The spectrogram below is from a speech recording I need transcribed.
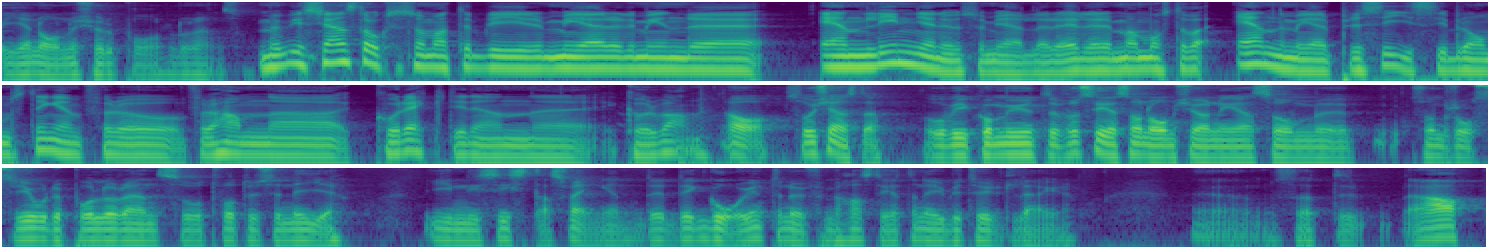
Ianone körde på Lorenzo. Men visst känns det också som att det blir mer eller mindre en linje nu som gäller? Eller man måste vara än mer precis i bromsningen för att, för att hamna korrekt i den eh, kurvan? Ja, så känns det. Och vi kommer ju inte få se sådana omkörningar som, eh, som Rossi gjorde på Lorenzo 2009 in i sista svängen. Det, det går ju inte nu för hastigheten är ju betydligt lägre. Ehm, så att, eh, ja...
